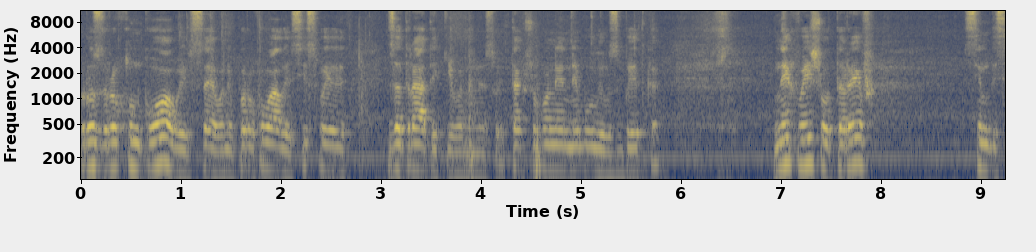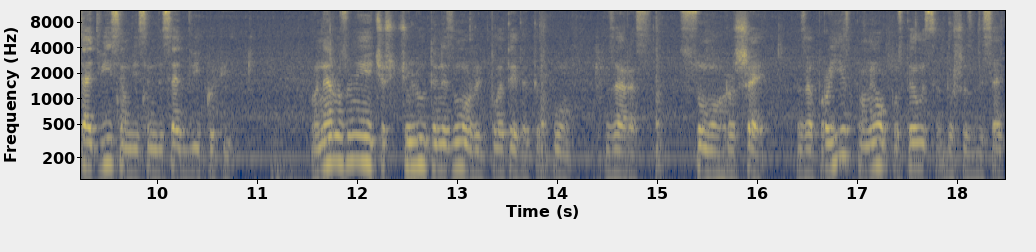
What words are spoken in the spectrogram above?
розрахунковий, все, вони порахували всі свої затрати, які вони несуть, так, щоб вони не були в збитках. В них вийшов тариф 78-82 копійки. Вони розуміючи, що люди не зможуть платити таку зараз суму грошей за проїзд, вони опустилися до 60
